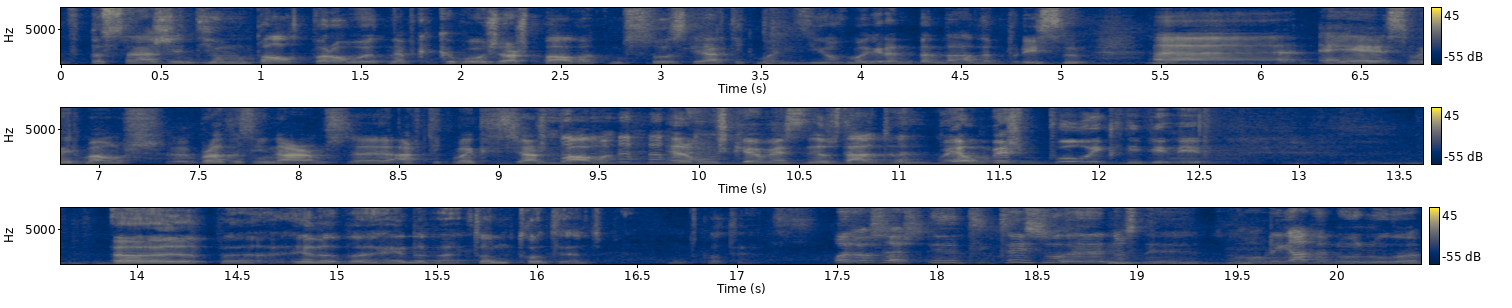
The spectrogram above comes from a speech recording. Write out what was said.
de passagem de um palco para o outro, não é? porque acabou o Jorge Palma, começou a seguir Arctic Monkeys e houve uma grande bandada. Por isso, ah, é, são irmãos, uh, Brothers in Arms, uh, Arctic Monkeys e Jorge Palma, eram uns cabeças deles, está, é o mesmo público dividido. Ah, pá, ainda bem, ainda bem. Estou muito contente. Muito contente. Olha, Jorge, eh, tens o. eh, nós- eh, obrigada, Nuno. uh,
